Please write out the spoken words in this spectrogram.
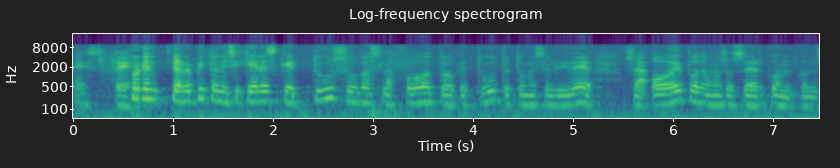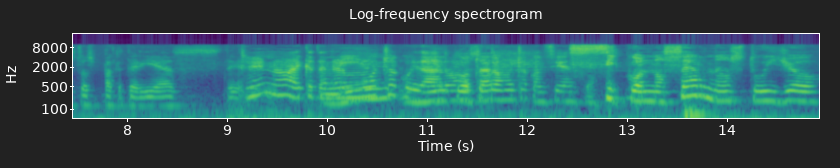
Este, Porque te repito, ni siquiera es que tú subas la foto, que tú te tomes el video. O sea, hoy podemos hacer con, con estas paqueterías. De, sí, no, hay que tener mil- mucho cuidado, cosas. mucha, mucha conciencia. Si conocernos tú y yo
